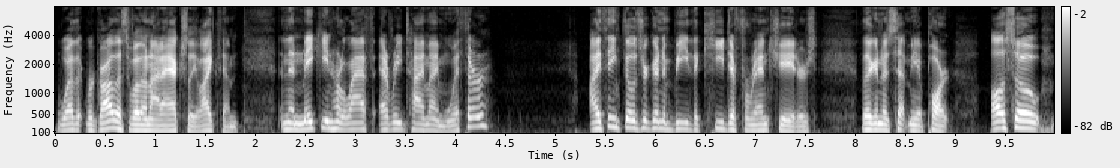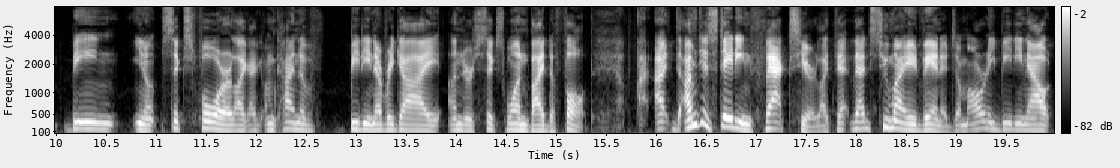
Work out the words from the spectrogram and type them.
whether regardless of whether or not I actually like them, and then making her laugh every time I'm with her, I think those are going to be the key differentiators. They're going to set me apart. Also, being you know six four, like I, I'm kind of beating every guy under six one by default. I, am just stating facts here. Like that, that's to my advantage. I'm already beating out.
